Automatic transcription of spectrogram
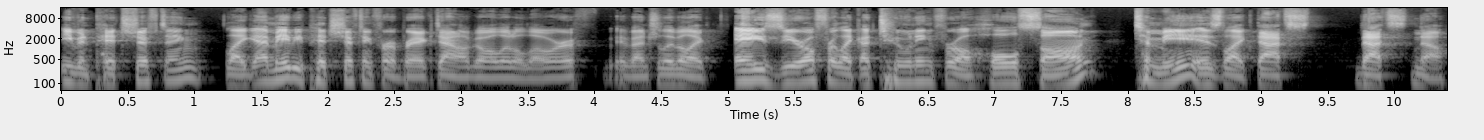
even pitch shifting, like maybe pitch shifting for a breakdown, I'll go a little lower eventually, but like a zero for like a tuning for a whole song to me is like that's that's no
